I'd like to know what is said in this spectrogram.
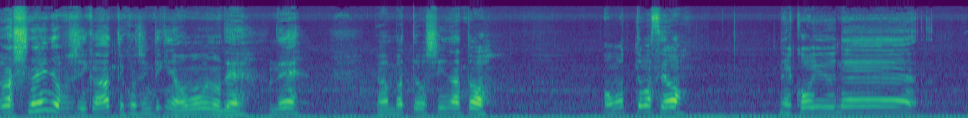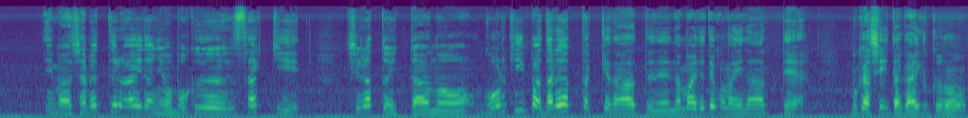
はしないでほしいかなって個人的には思うので、ね、頑張ってほしいなと思ってますよ。ね、こういうね今喋ってる間にも僕さっきちらっと言ったあのゴールキーパー誰だったっけなってね名前出てこないなって昔いた外国の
